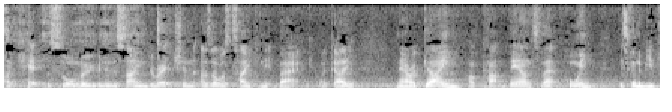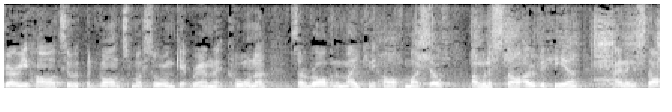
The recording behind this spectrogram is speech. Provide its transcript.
I kept the saw moving in the same direction as I was taking it back, okay? Now again, I've cut down to that point. It's going to be very hard to advance my saw and get around that corner. So rather than making it hard for myself, I'm going to start over here and then start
